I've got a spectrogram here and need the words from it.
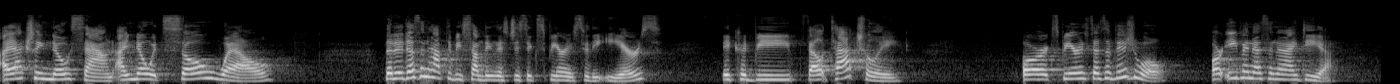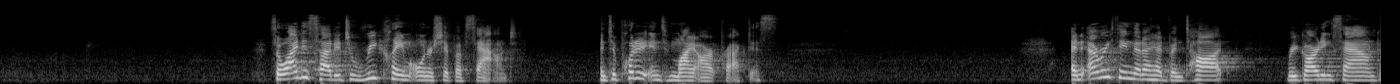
I actually know sound. I know it so well that it doesn't have to be something that's just experienced through the ears. It could be felt tactually, or experienced as a visual, or even as an idea. So I decided to reclaim ownership of sound and to put it into my art practice. And everything that I had been taught regarding sound,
